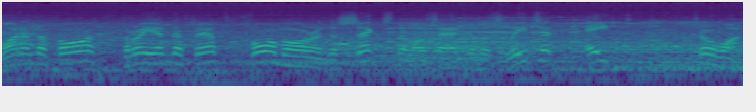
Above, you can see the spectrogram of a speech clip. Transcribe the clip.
One in the fourth, three in the fifth, four more in the sixth. The Los Angeles leads it eight to one.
